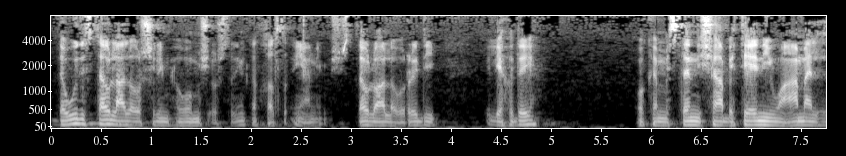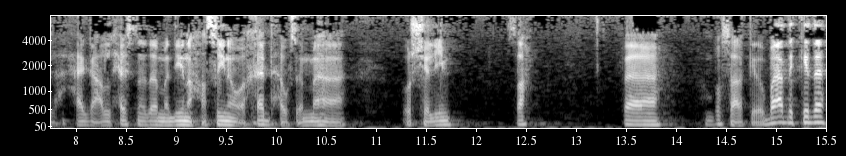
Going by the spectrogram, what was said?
داوود استولى على أورشليم هو مش أورشليم كانت خلص يعني مش استولوا على already اليهودية. وكان مستني شعب تاني وعمل حاجة على الحصن ده مدينة حصينة وأخدها وسماها أورشليم صح؟ فنبص على كده. وبعد كده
